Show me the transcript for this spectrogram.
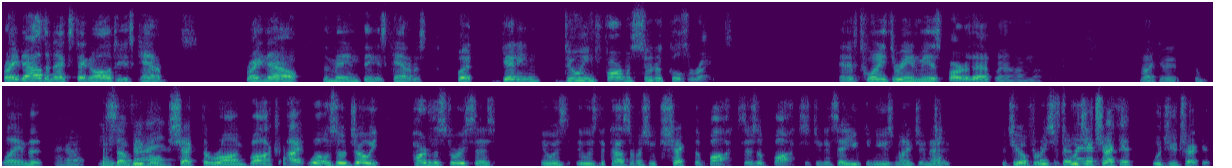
Right now, the next technology is cannabis. Right now, the main thing is cannabis. But getting doing pharmaceuticals right. And if 23andMe is part of that, well, I'm not. I'm not going to complain that some people checked the wrong box. I well, so Joey, part of the story says it was it was the customers who checked the box. There's a box that you can say you can use my genetic material for research. So Would you check it? Would you check it?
